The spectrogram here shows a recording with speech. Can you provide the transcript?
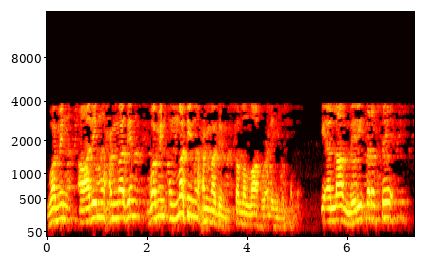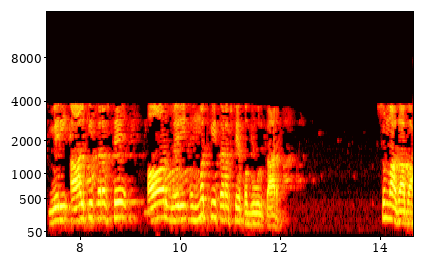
و من آل محمد و من امتی محمد صلی اللہ علیہ وسلم کہ اللہ میری طرف سے، میری آل کی طرف سے اور میری امت کی طرف سے قبول کر۔ سما ذابہ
